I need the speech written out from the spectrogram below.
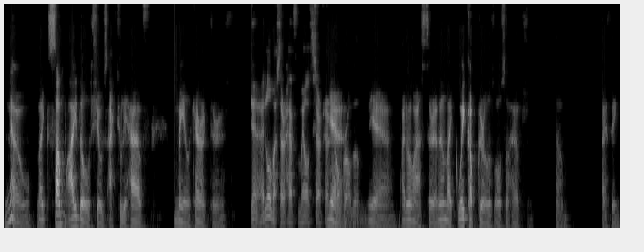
no. Like some idol shows actually have male characters. Yeah, Idol Master have male character, yeah, no problem. Yeah, Idol Master, and then like Wake Up Girls also have some. I think.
